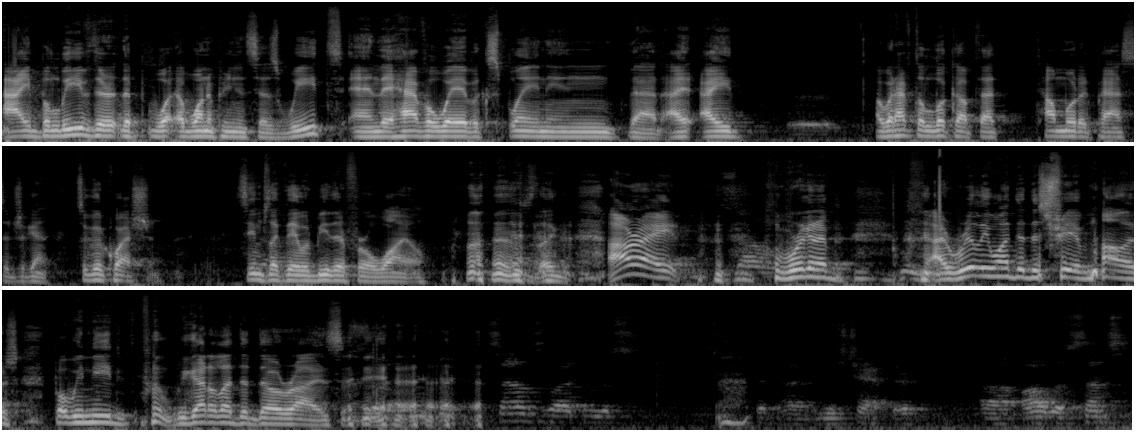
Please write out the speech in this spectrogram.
I believe there that what one opinion says wheat, and they have a way of explaining that. I, I I would have to look up that Talmudic passage again. It's a good question. Seems like they would be there for a while. it's like, all right, we're gonna. I really wanted this tree of knowledge, but we need. We got to let the dough rise. It sounds like in this, uh, in this chapter, uh, all the sense,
